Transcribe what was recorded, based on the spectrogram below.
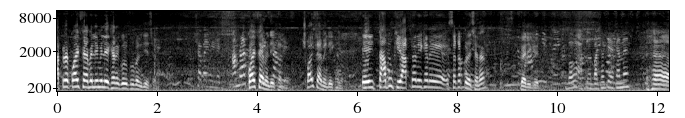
আপনারা কয় ফ্যামিলি মিলে এখানে গরু কুরবানি দিয়েছেন? আমরা কয় ফ্যামিলি এখানে? ছয় ফ্যামিলি এখানে। এই তাবু কি আপনার এখানে সেট আপ করেছে না? ভেরি গুড বাবা আপনার বাসা কি এখানে? হ্যাঁ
